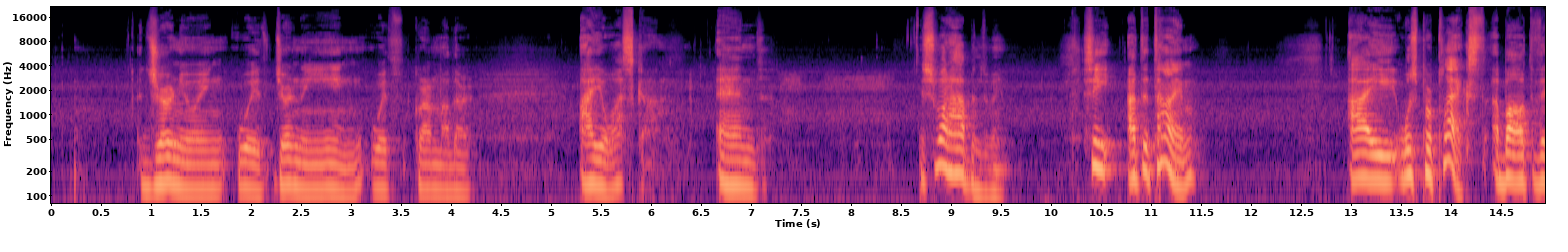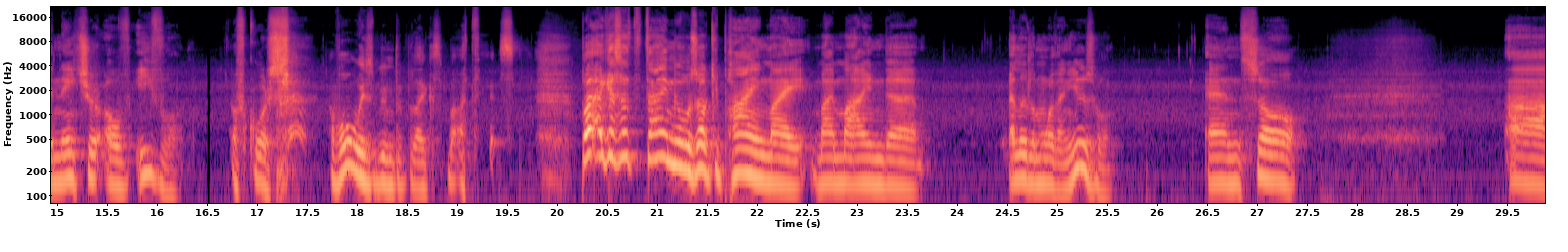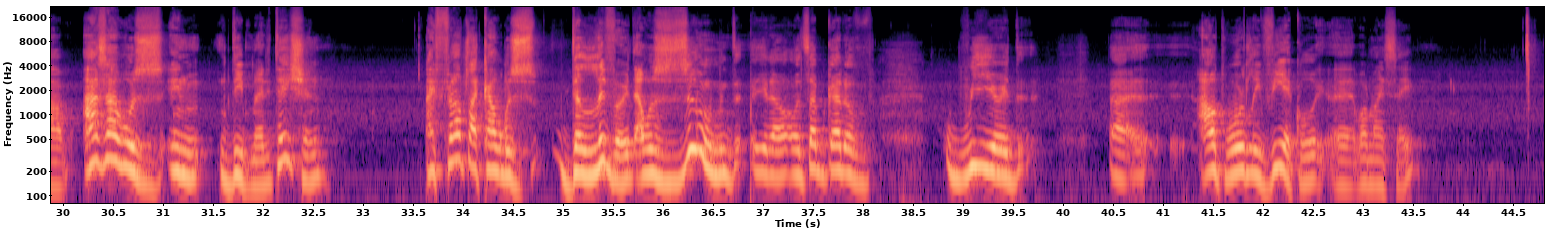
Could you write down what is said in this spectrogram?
journeying with journeying with grandmother ayahuasca, and this is what happened to me. See, at the time, I was perplexed about the nature of evil. Of course, I've always been perplexed about this. But I guess at the time it was occupying my, my mind uh, a little more than usual. And so, uh, as I was in deep meditation, I felt like I was delivered, I was zoomed, you know, on some kind of weird, uh, outwardly vehicle, uh, what might I say,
